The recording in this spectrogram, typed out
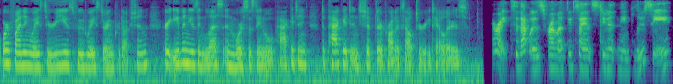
or finding ways to reuse food waste during production, or even using less and more sustainable packaging to package and ship their products out to retailers. all right so that was from a food science student named lucy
